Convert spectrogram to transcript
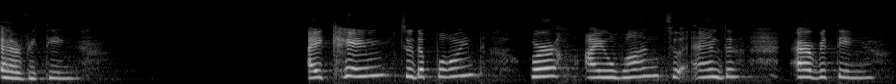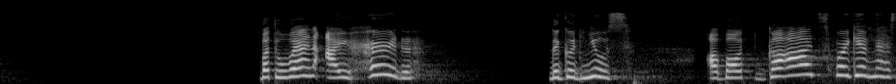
everything. I came to the point where I want to end everything. But when I heard the good news about God's forgiveness,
